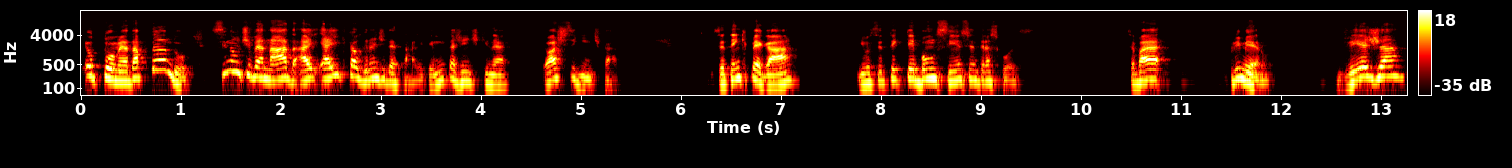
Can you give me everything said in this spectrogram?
eu tô me adaptando. Se não tiver nada, aí, aí que tá o grande detalhe. Tem muita gente que, né? Eu acho o seguinte, cara. Você tem que pegar e você tem que ter bom senso entre as coisas. Você vai Primeiro, veja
